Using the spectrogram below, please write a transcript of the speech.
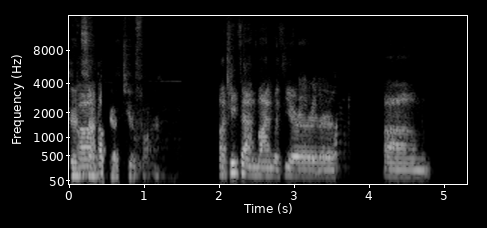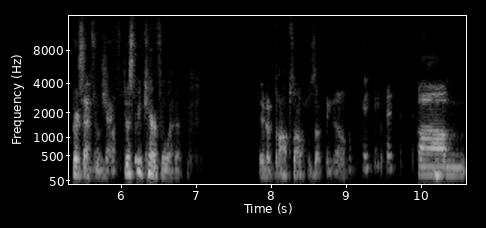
'Cause it's Uh, not go too far. I'll keep that in mind with your um perception check. Just be careful with it. If it pops off, just let me know. Um,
